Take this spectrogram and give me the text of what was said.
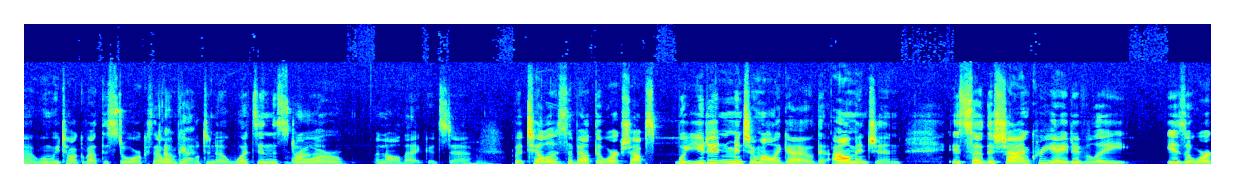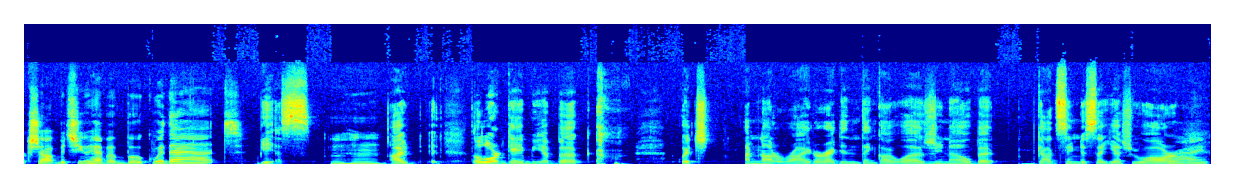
uh, when we talk about the store because I want Okay. people to know what's in the store and all that good stuff. But tell us about the workshops. What you didn't mention a while ago that I'll mention is so the Shine Creatively is a workshop, but you have a book with that. Yes. Mm-hmm. I, the Lord gave me a book, which I'm not a writer. I didn't think I was, you know, but God seemed to say, yes, you are. Right.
